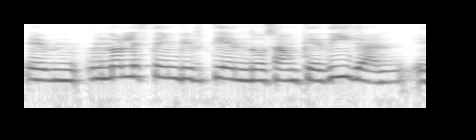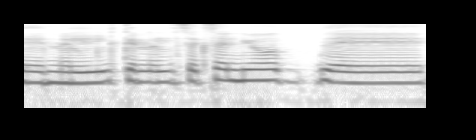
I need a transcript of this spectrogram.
em, no le está invirtiendo, o sea, aunque digan en el, que en el sexenio de,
